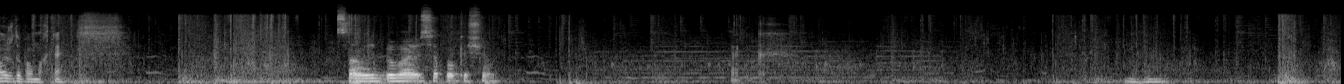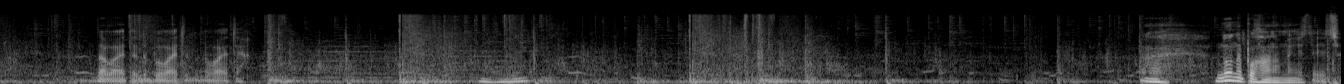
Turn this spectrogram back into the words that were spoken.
Можеш допомогти? Сам відбиваюся поки що. Так. Угу. Давайте, добивайте, добивайте. Угу. Ну, непогано, мені здається.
